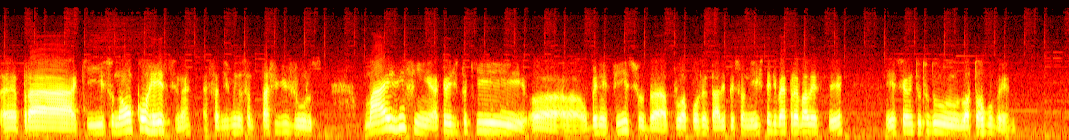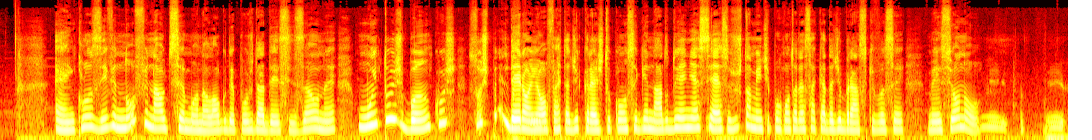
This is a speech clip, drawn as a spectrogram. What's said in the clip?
é, para que isso não ocorresse, né, essa diminuição da taxa de juros. Mas, enfim, acredito que uh, o benefício para o aposentado e pensionista ele vai prevalecer. Esse é o intuito do, do atual governo. É, inclusive, no final de semana, logo depois da decisão, né, muitos bancos suspenderam a oferta de crédito consignado do INSS, justamente por conta dessa queda de braço que você mencionou. Isso, isso.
